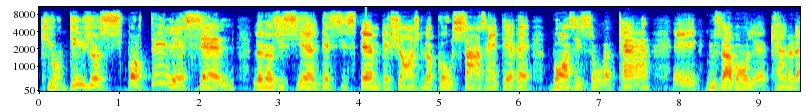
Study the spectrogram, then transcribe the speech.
qui ont déjà supporté les CEL, le logiciel des systèmes d'échange locaux sans intérêt basé sur le temps. Et nous avons le Canada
